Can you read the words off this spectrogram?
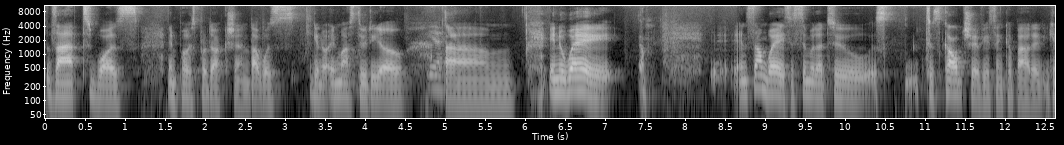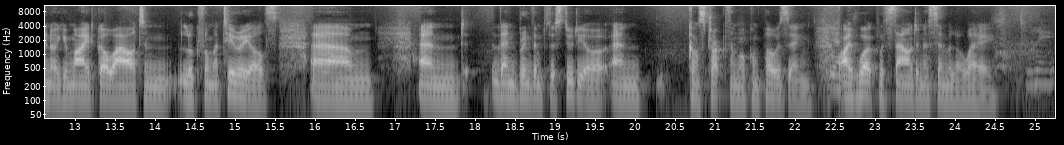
that was in post production. That was, you know, in my studio. Yes. Um, in a way, in some ways, it's similar to to sculpture. If you think about it, you know, you might go out and look for materials, um, and then bring them to the studio and construct them or composing. Yeah. I've worked with sound in a similar way. Right.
